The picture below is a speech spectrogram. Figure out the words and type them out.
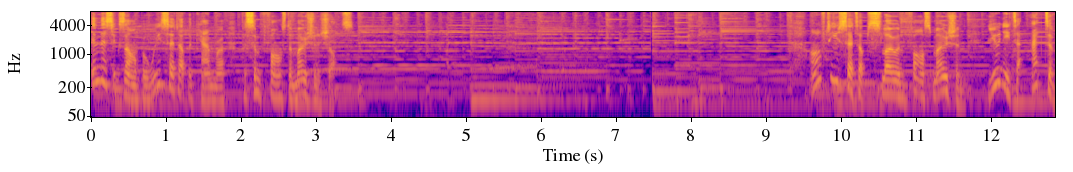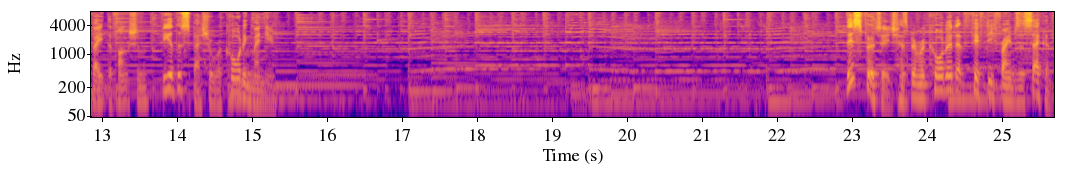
In this example, we set up the camera for some faster motion shots. After you set up slow and fast motion, you need to activate the function via the special recording menu. This footage has been recorded at 50 frames a second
